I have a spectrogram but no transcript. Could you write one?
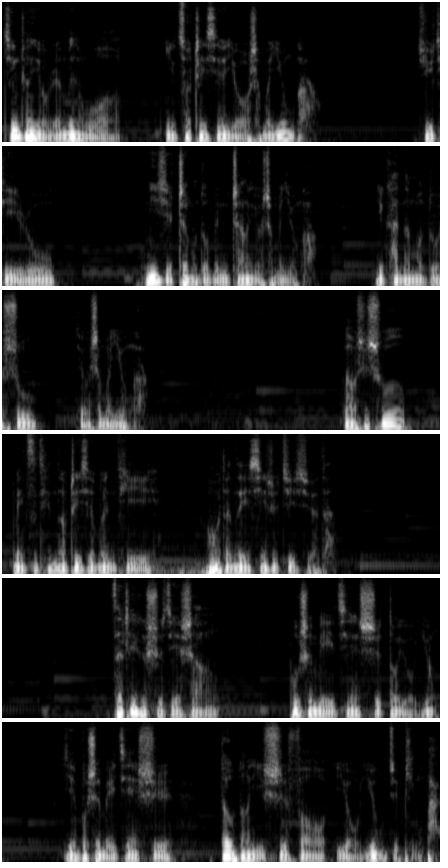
经常有人问我：“你做这些有什么用啊？”具体如，你写这么多文章有什么用啊？你看那么多书有什么用啊？老实说，每次听到这些问题。我的内心是拒绝的。在这个世界上，不是每一件事都有用，也不是每件事都能以是否有用去评判。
